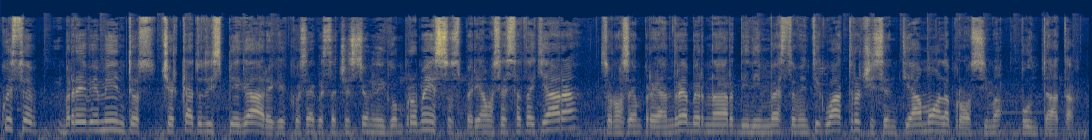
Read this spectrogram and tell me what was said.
questo è brevemente ho cercato di spiegare che cos'è questa cessione di compromesso, speriamo sia stata chiara. Sono sempre Andrea Bernardi di Investo24, ci sentiamo alla prossima puntata.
